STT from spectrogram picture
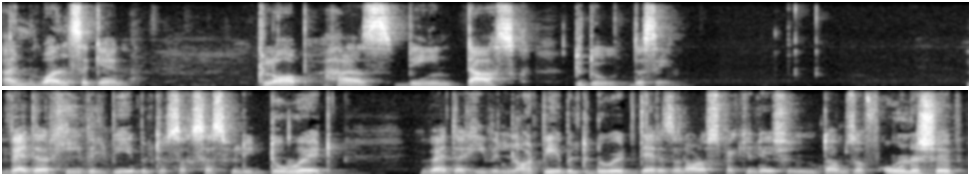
And once again Klopp has been tasked to do the same. Whether he will be able to successfully do it whether he will not be able to do it there is a lot of speculation in terms of ownership.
